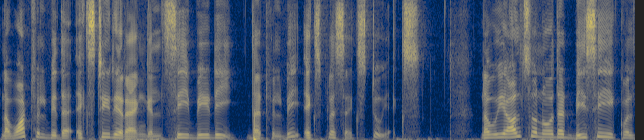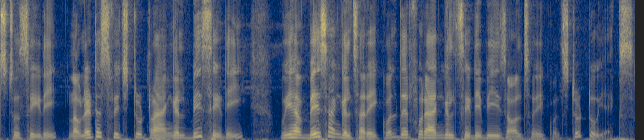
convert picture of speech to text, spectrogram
now what will be the exterior angle CBD? That will be x plus x 2x. Now we also know that BC equals to CD. Now let us switch to triangle BCD. We have base angles are equal therefore angle CDB is also equals to 2x.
